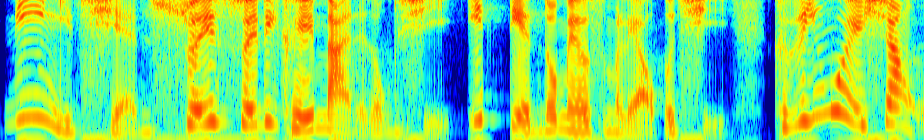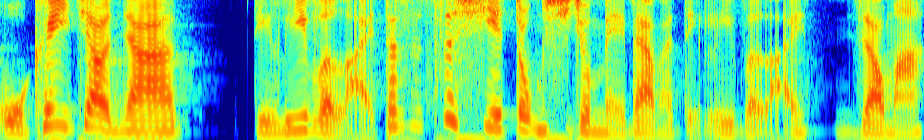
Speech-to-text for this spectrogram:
你以前随时随地可以买的东西，一点都没有什么了不起。可是因为像我可以叫人家。Deliver 来，但是这些东西就没办法 deliver 来，你知道吗？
